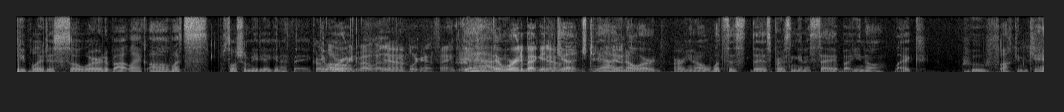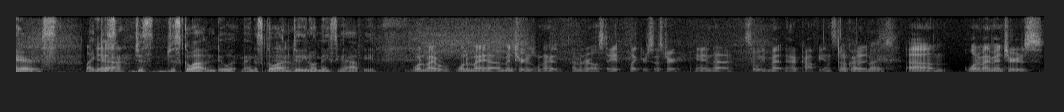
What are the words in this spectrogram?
people are just so worried about like oh what's social media gonna think or They're oh, worried about whether Yeah. people are gonna think. Yeah. They're worried about getting Yeah. judged. yeah, Yeah. you know, or or you know, what's this this person gonna say? But you know, like, who fucking cares? Like, just Yeah. just just go out and do it, man. Just go out and Yeah. do. You know, what makes you happy. One of my one of my uh, mentors when I I'm in real estate, like your sister, and uh, so we've met, had coffee and stuff. okay but, nice um, one of my mentors,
